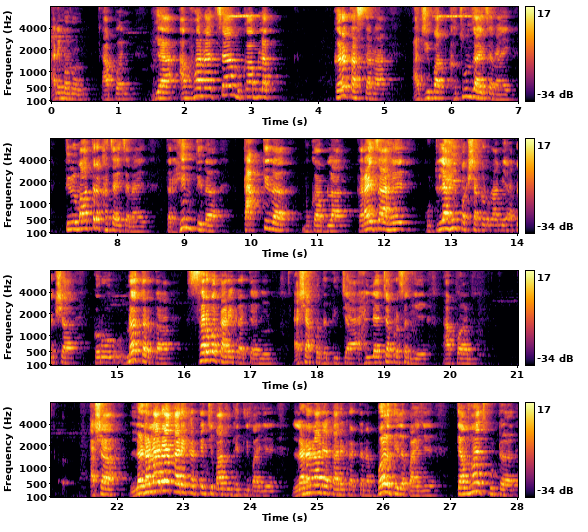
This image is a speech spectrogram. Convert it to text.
आणि म्हणून आपण या आव्हानाचा मुकाबला करत असताना अजिबात खचून जायचं नाही तीळ मात्र खचायचं नाही. तर हिमतीनं ताकदीनं मुकाबला करायचा आहे. कुठल्याही पक्षाकडून आम्ही अपेक्षा करू न करता सर्व कार्यकर्त्यांनी अशा पद्धतीच्या हल्ल्याच्या प्रसंगी आपण अशा लढणाऱ्या कार्यकर्त्यांची बाजू घेतली पाहिजे. लढणाऱ्या कार्यकर्त्यांना बळ दिलं पाहिजे. तेव्हाच कुठं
